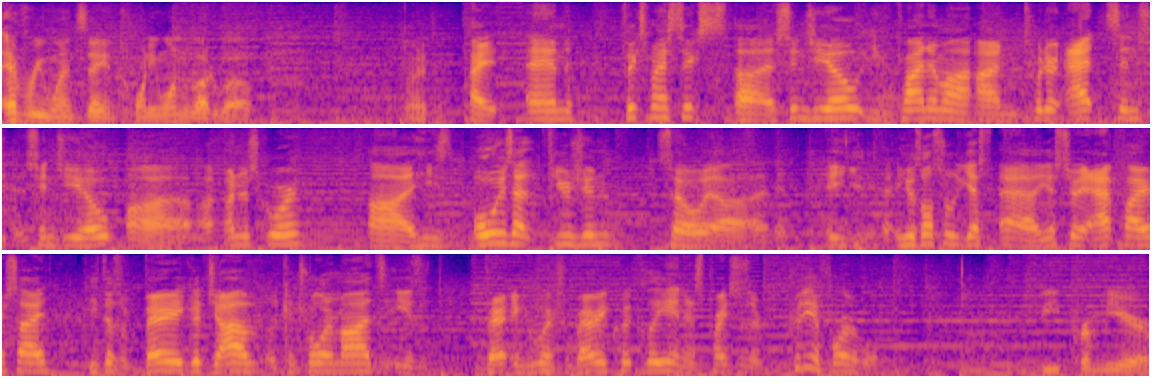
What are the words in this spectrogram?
every Wednesday in 21 Ludlow. All right, and Fix My Sticks uh, Shinjio, you can find him on, on Twitter at Shinj Shinjio uh, underscore. Uh, he's always at Fusion, so uh, he, he, was also yes, uh, yesterday at Fireside. He does a very good job of controller mods. He's very, he works very quickly, and his prices are pretty affordable. The premier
